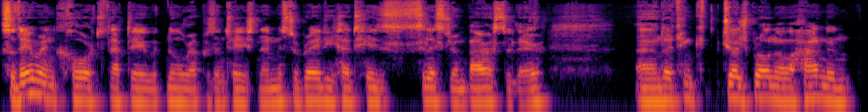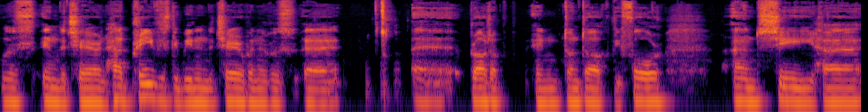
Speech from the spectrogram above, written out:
so they were in court that day with no representation, and Mr. Brady had his solicitor and barrister there. And I think Judge Bruno O'Hanlon was in the chair and had previously been in the chair when it was uh, uh, brought up in Dundalk before. And she uh,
